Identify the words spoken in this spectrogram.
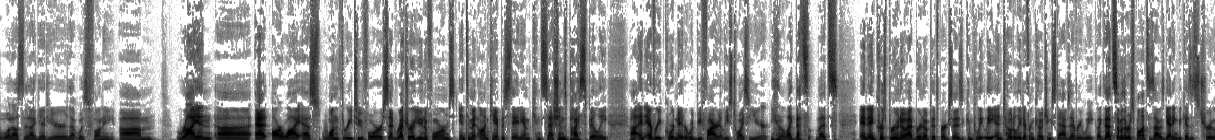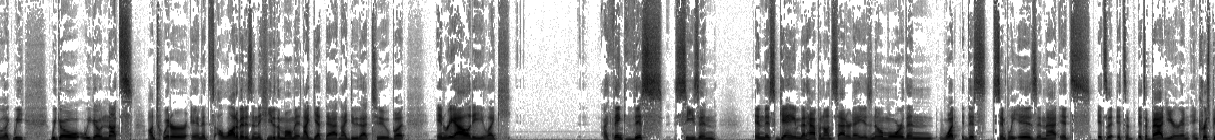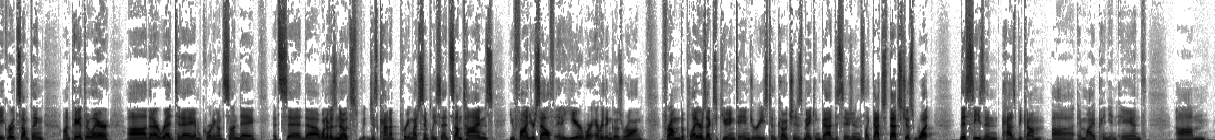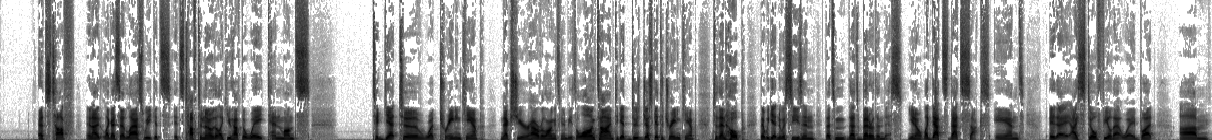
what else did I get here that was funny? Um, Ryan uh, at RYS1324 said retro uniforms, intimate on campus stadium, concessions by Spilly, uh, and every coordinator would be fired at least twice a year. You know, like that's that's and and Chris Bruno at Bruno Pittsburgh says completely and totally different coaching staffs every week. Like that's some of the responses I was getting because it's true. Like we we go we go nuts on Twitter and it's a lot of it is in the heat of the moment and I get that and I do that too, but in reality, like I think this season and this game that happened on Saturday is no more than what this simply is in that it's it's a it's a it's a bad year. And and Chris Peak wrote something on Panther Lair uh, that I read today. I'm recording on Sunday. It said uh, one of his notes just kind of pretty much simply said sometimes you find yourself in a year where everything goes wrong from the players executing to injuries to the coaches making bad decisions. Like that's that's just what this season has become uh, in my opinion. And um, it's tough. And I like I said last week it's it's tough to know that like you have to wait 10 months to get to what training camp next year, however long it's going to be. It's a long time to get to just get to training camp to then hope that we get into a season that's that's better than this. You know, like that's that sucks, and it, I, I, still feel that way. But um,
